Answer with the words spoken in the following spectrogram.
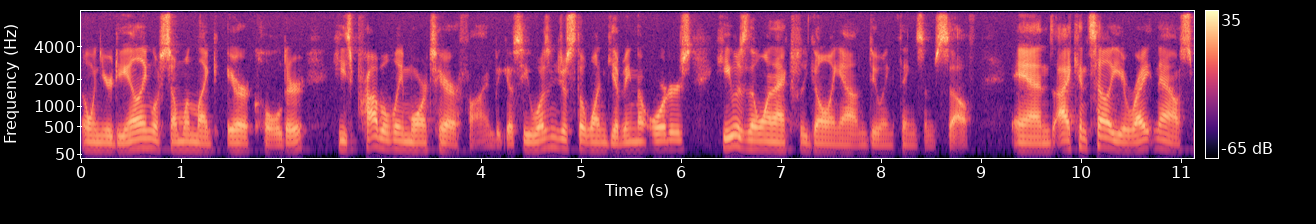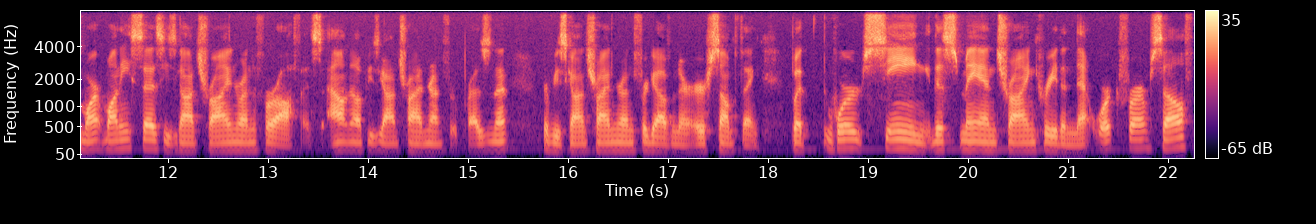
And when you're dealing with someone like Eric Holder, he's probably more terrifying because he wasn't just the one giving the orders, he was the one actually going out and doing things himself. And I can tell you right now, Smart Money says he's going to try and run for office. I don't know if he's going to try and run for president or if he's going to try and run for governor or something. But we're seeing this man try and create a network for himself.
